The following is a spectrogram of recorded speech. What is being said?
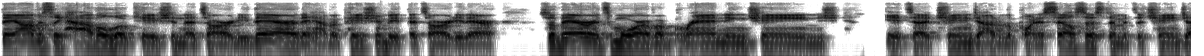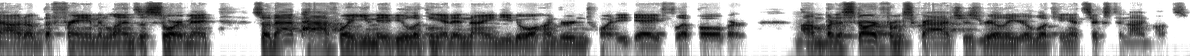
They obviously have a location that's already there. They have a patient base that's already there. So there, it's more of a branding change. It's a change out of the point of sale system. It's a change out of the frame and lens assortment. So that pathway, you may be looking at a 90 to 120 day flip over. Um, but a start from scratch is really you're looking at six to nine months.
